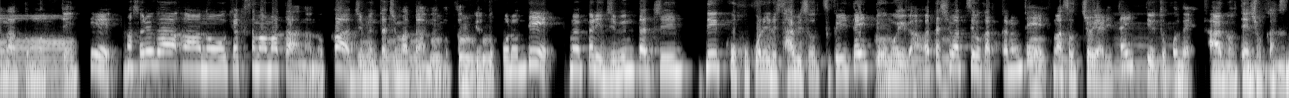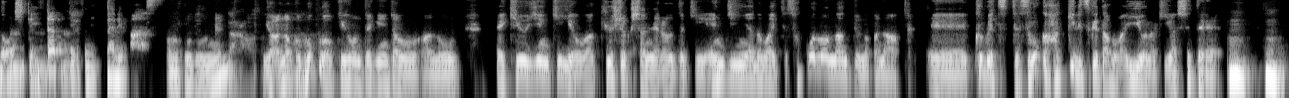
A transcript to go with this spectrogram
うなと思っていて、まあ、それが、あの、お客様マターなのか、自分たちマターなのかっていうところで、まあ、やっぱり自分たちでこう誇れるサービスを作りたいって思いが私は強かったので、まあ、そっちをやりたいっていうところで、あの、転職活動をしていたっていうふうになります。なるほどね。いや、なんか僕は基本的に多分、あの、え求人企業が求職者狙うとき、エンジニアの場合って、そこの、なんていうのかな、えー、区別ってすごくはっきりつけた方がいいような気がしてて、うんうん、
